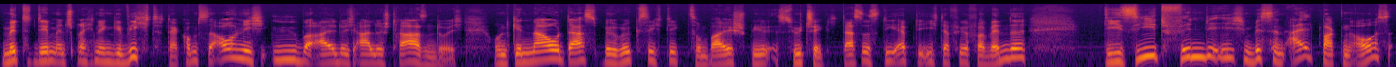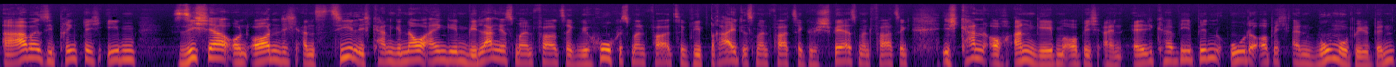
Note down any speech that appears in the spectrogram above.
mit dem entsprechenden Gewicht, da kommst du auch nicht überall durch alle Straßen durch. Und genau das berücksichtigt zum Beispiel Südschick. Das ist die App, die ich dafür verwende. Die sieht, finde ich, ein bisschen altbacken aus, aber sie bringt mich eben sicher und ordentlich ans Ziel. Ich kann genau eingeben, wie lang ist mein Fahrzeug, wie hoch ist mein Fahrzeug, wie breit ist mein Fahrzeug, wie schwer ist mein Fahrzeug. Ich kann auch angeben, ob ich ein LKW bin oder ob ich ein Wohnmobil bin.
